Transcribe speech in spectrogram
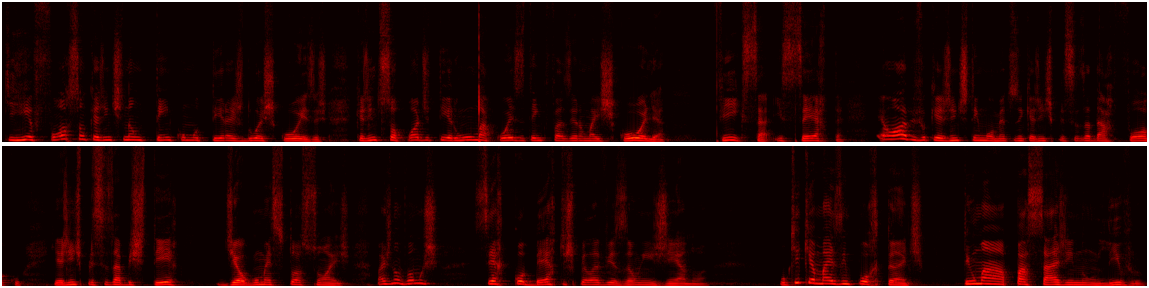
que reforçam que a gente não tem como ter as duas coisas, que a gente só pode ter uma coisa e tem que fazer uma escolha fixa e certa. É óbvio que a gente tem momentos em que a gente precisa dar foco e a gente precisa abster de algumas situações, mas não vamos ser cobertos pela visão ingênua. O que, que é mais importante? Tem uma passagem num livro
